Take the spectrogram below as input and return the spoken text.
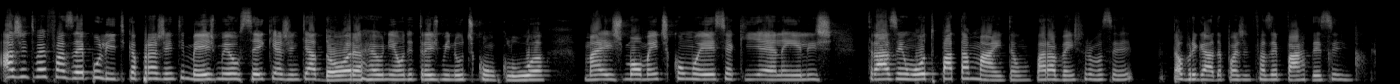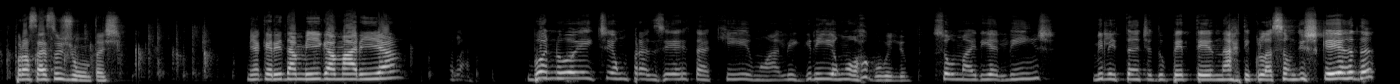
a gente vai fazer política para a gente mesmo. Eu sei que a gente adora reunião de três minutos conclua, mas momentos como esse aqui, Ellen, eles trazem um outro patamar. Então, parabéns para você. Muito obrigada por a gente fazer parte desse processo juntas. Minha querida amiga Maria. Olá. Boa noite, é um prazer estar aqui, uma alegria, um orgulho. Sou Maria Lins, militante do PT na articulação de esquerda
